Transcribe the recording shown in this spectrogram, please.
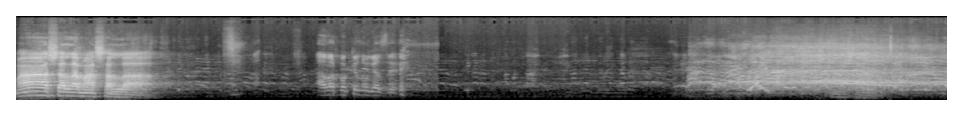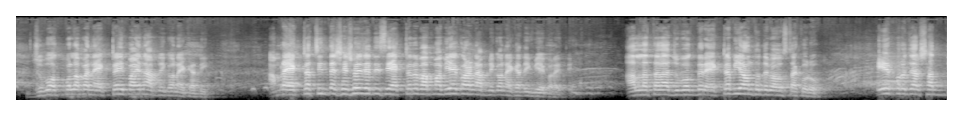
মাশাল্লাহ মাশাল্লাহ। আমার পক্ষে লোক আছে। যুবক পোলাপান একটাই পায় না আপনি কোন একাধিক? আমরা একটা চিন্তা শেষ হয়ে যেতেছি একটারে বাপ মা বিয়ে করেন আপনি কোন একাধিক বিয়ে করাইতে? আল্লাহ তালা যুবকদের একটা বিয়ে অন্তত ব্যবস্থা করুক। এরপরে যার সাধ্য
